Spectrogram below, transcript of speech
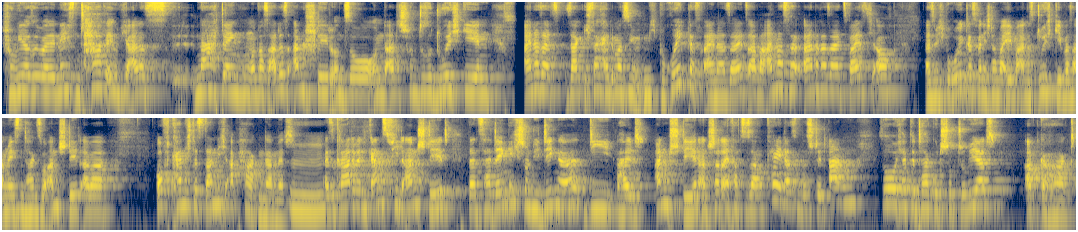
schon wieder so über den nächsten Tag irgendwie alles äh, nachdenken und was alles ansteht und so und alles schon so durchgehen. Einerseits sag ich sag halt immer mich beruhigt das einerseits, aber anders, andererseits weiß ich auch, also mich beruhigt das, wenn ich nochmal eben alles durchgehe, was am nächsten Tag so ansteht, aber oft kann ich das dann nicht abhaken damit. Also gerade wenn ganz viel ansteht, dann zerdenke ich schon die Dinge, die halt anstehen, anstatt einfach zu sagen, okay, das und das steht an, so, ich habe den Tag gut strukturiert, abgehakt.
